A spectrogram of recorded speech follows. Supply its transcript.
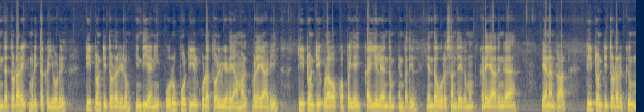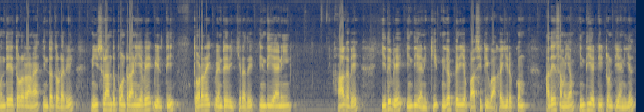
இந்த தொடரை முடித்த கையோடு டி டுவெண்ட்டி தொடரிலும் இந்திய அணி ஒரு போட்டியில் கூட தோல்வியடையாமல் விளையாடி டி டுவெண்டி உலகக்கோப்பையை கையில் ஏந்தும் என்பதில் எந்த ஒரு சந்தேகமும் கிடையாதுங்க. ஏனென்றால் டி டுவெண்டி தொடருக்கு முந்தைய தொடரான இந்த தொடரில் நியூசிலாந்து போன்ற அணியவே வீழ்த்தி தொடரை வென்றிருக்கிறது இந்திய அணி. ஆகவே இதுவே இந்திய அணிக்கு மிகப்பெரிய பாசிட்டிவாக இருக்கும். அதே சமயம் இந்திய டி டுவெண்டி அணியில்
